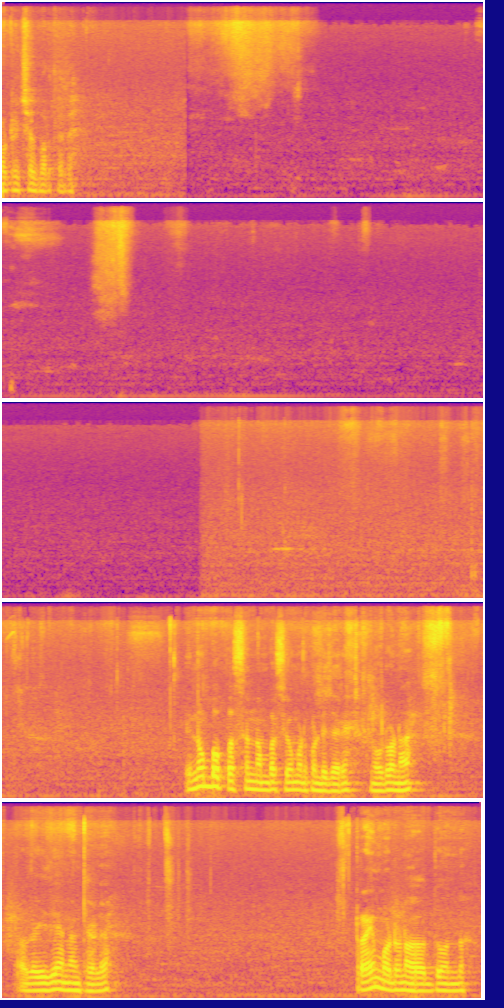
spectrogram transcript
ಔಟ್ರೀಚಲ್ಲಿ ಬರ್ತಾಯಿದೆ ಇನ್ನೊಬ್ಬ ಪರ್ಸನ್ ನಂಬರ್ ಸೇವ್ ಮಾಡ್ಕೊಂಡಿದ್ದಾರೆ. ನೋಡೋಣ. ಅದು ಇದೇನಂತ ಹೇಳಿ. ಟ್ರೈ ಮಾಡೋಣ ಅದು ಒಂದು.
